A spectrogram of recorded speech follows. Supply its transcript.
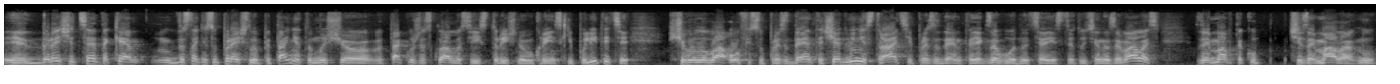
Е, До речі, це таке достатньо суперечливе питання, тому що так уже склалося історично в українській політиці, що голова офісу президента чи адміністрації президента, як завгодно ця інституція називалась, займав таку чи займала ну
